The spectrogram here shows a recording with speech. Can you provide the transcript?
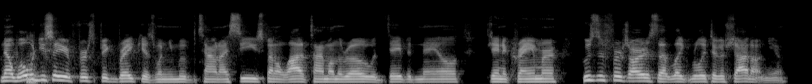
Now, what would you say your first big break is when you moved to town? I see you spent a lot of time on the road with David Nail, Jana Kramer. Who's the first artist that like really took a shot on you?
